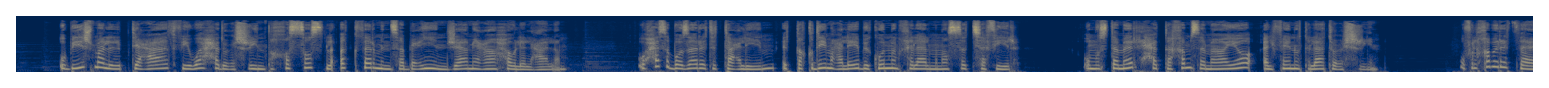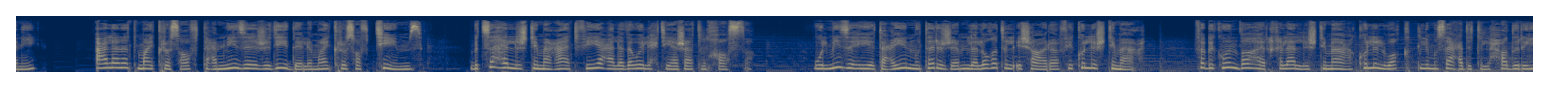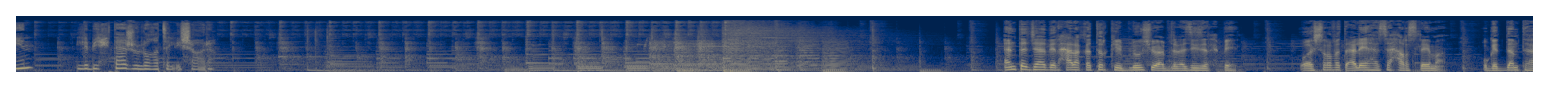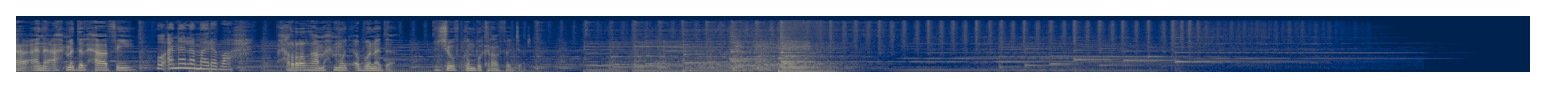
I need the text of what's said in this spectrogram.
وبيشمل الابتعاث في 21 تخصص لأكثر من 70 جامعة حول العالم. وحسب وزارة التعليم التقديم عليه بيكون من خلال منصة سفير ومستمر حتى 5 مايو 2023 وفي الخبر الثاني أعلنت مايكروسوفت عن ميزة جديدة لمايكروسوفت تيمز بتسهل الاجتماعات فيه على ذوي الاحتياجات الخاصة. والميزة هي تعيين مترجم للغة الإشارة في كل اجتماع. فبيكون ظاهر خلال الاجتماع كل الوقت لمساعدة الحاضرين اللي بيحتاجوا لغة الإشارة. أنتج هذه الحلقة تركي البلوشي وعبد العزيز الحبيل وأشرفت عليها سحر سليمان وقدمتها أنا أحمد الحافي وأنا لما رباح. وحررها محمود أبو ندى. نشوفكم بكرة الفجر.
